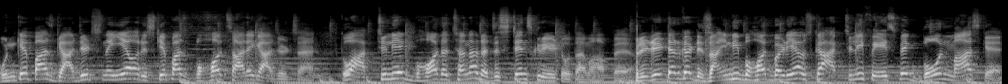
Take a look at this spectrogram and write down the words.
उनके पास गैजेट्स नहीं है और इसके पास बहुत सारे गैजेट्स हैं। तो एक्चुअली एक बहुत अच्छा ना रेजिस्टेंस क्रिएट होता है वहाँ पे। प्रीडेटर का डिज़ाइन भी बहुत बढ़िया है, उसका एक्चुअली फेस पे एक बोन मास्क है,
